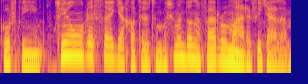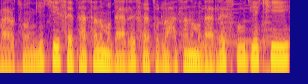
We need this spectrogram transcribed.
گفتیم. توی اون قصه اگر خاطرتون باشه من دو نفر رو معرفی کردم براتون. یکی سید حسن مدرس آیت الله حسن مدرس بود. یکی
